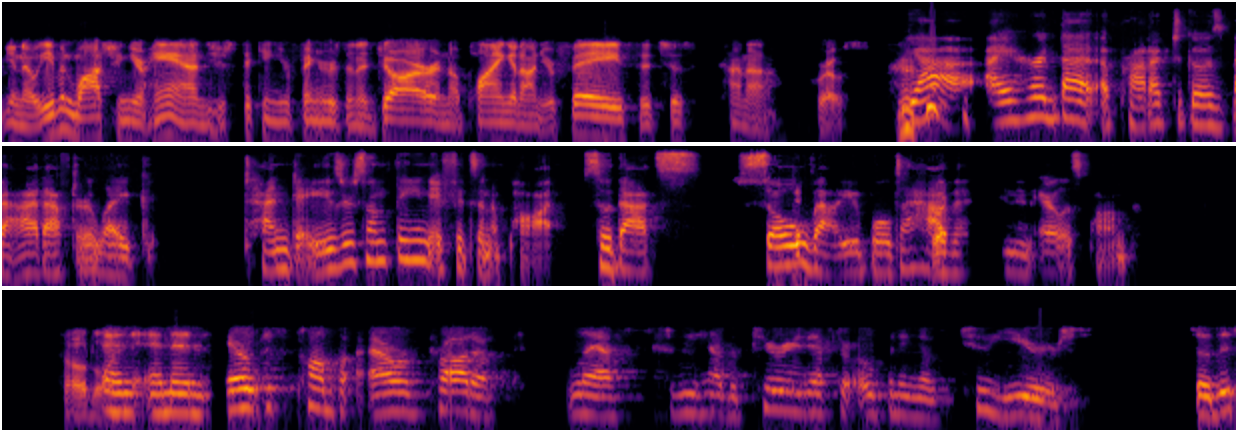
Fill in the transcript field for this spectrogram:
you know, even washing your hands, you're sticking your fingers in a jar and applying it on your face. It's just kind of gross. yeah, I heard that a product goes bad after like 10 days or something if it's in a pot. So that's so valuable to have it in an airless pump. Totally. And and then airless pump, our product lasts. We have a period after opening of two years. So this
